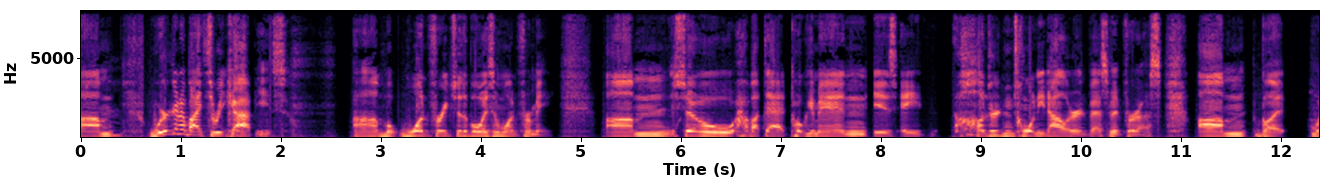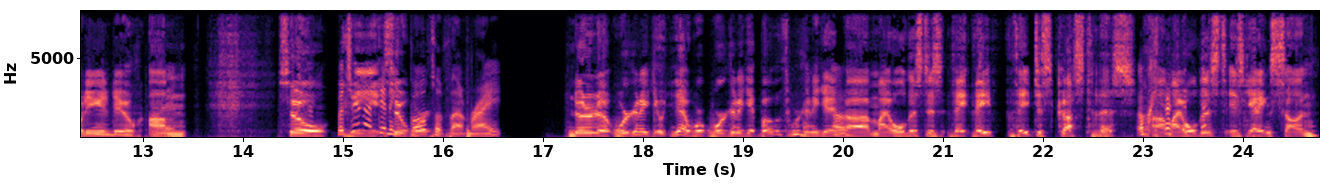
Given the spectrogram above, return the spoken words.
Um, we're gonna buy three copies. Um, one for each of the boys and one for me. Um, so how about that? Pokemon is a hundred and twenty dollar investment for us. Um, but what are you gonna do? Um, Right. so but you're the- not getting so both of them, right? No, no, no. We're gonna yeah, we're, we're gonna get both. We're gonna get, Oh. uh, my oldest is, they, they, they discussed this. Uh, my oldest is getting Sun.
